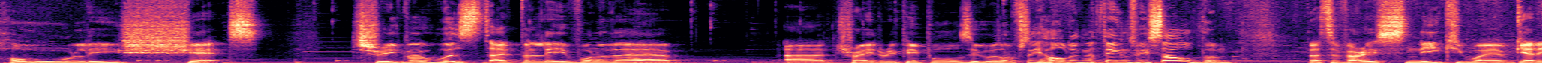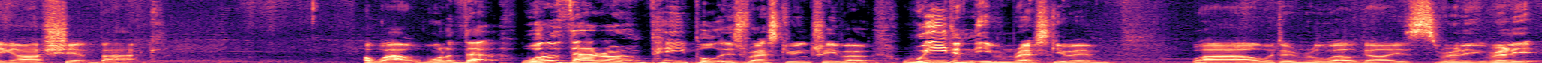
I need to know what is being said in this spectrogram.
Holy shit. Treebo was, I believe, one of their uh, tradery peoples who was obviously holding the things we sold them. That's a very sneaky way of getting our shit back. Oh wow, one of their one of their own people is rescuing Treebo. We didn't even rescue him. Wow, we're doing real well, guys. Really, really,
